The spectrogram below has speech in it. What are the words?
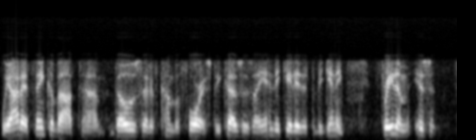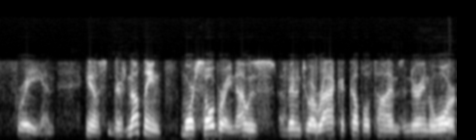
we ought to think about um, those that have come before us because, as I indicated at the beginning, freedom isn't free, and you know there's nothing more sobering. I was I've been into Iraq a couple of times, and during the war,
